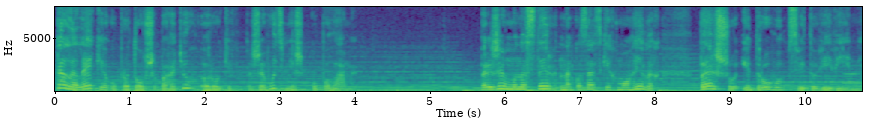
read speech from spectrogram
Та лелеки упродовж багатьох років живуть між куполами. Пережив монастир на козацьких могилах Першу і Другу світові війни,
